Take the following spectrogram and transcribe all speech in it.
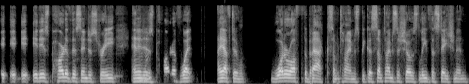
It, it, it, it is part of this industry, and it Mhm. is part of what I have to water off the back sometimes because sometimes the shows leave the station and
